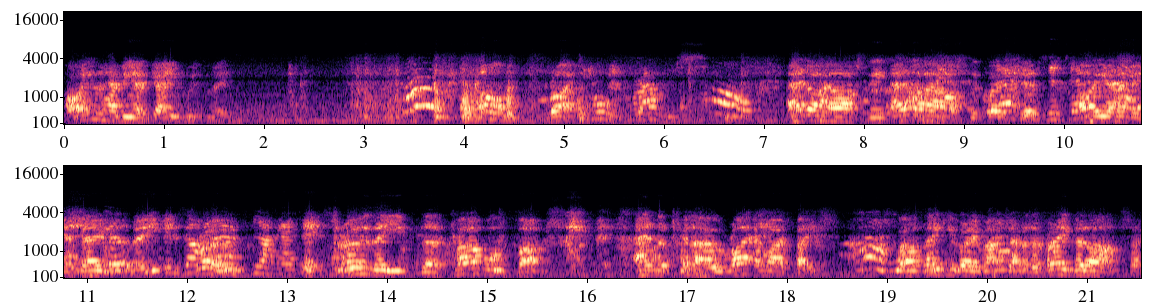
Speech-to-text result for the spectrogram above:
Are you having a game with me? Oh, right. Oh, crumbs. Oh. As I ask the as I ask the question, are you having a game with me? It's through it's through the the cardboard box and the pillow right in my face. Well, thank you very much. That was a very good answer.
